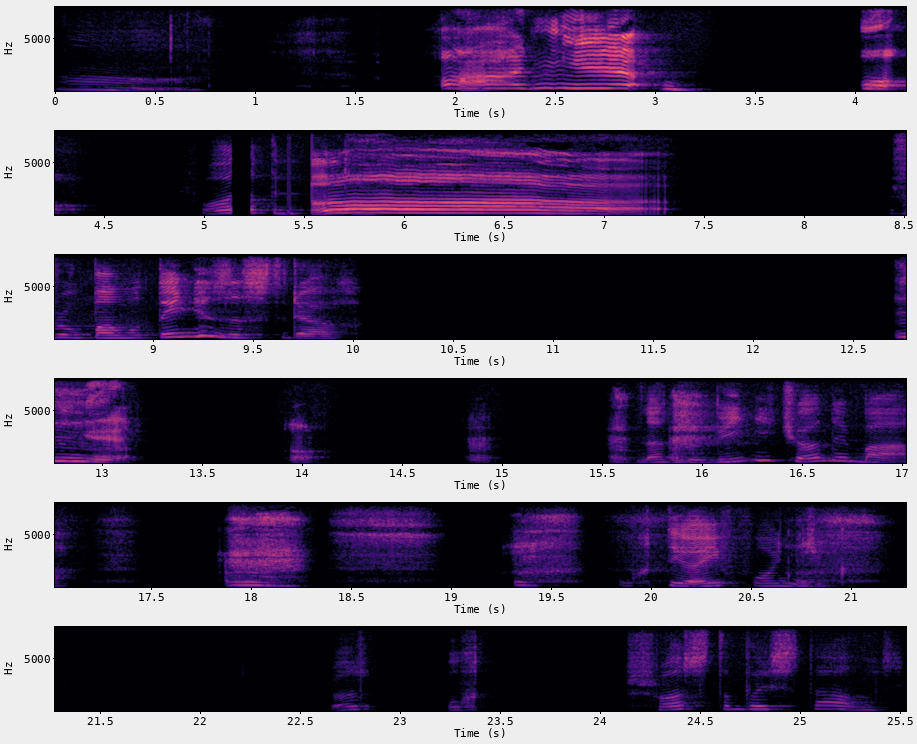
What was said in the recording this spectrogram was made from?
М, А, ні. О! Що ти? А! Що в павутині застряг? Ні. На тобі нічого нема. Ух ти, айфончик. Що, з- ух, що з тобою сталося?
